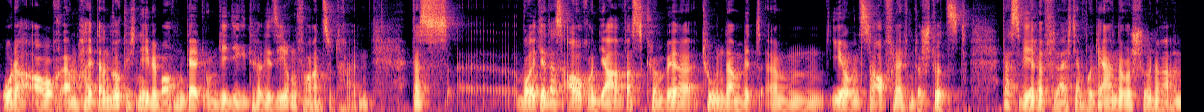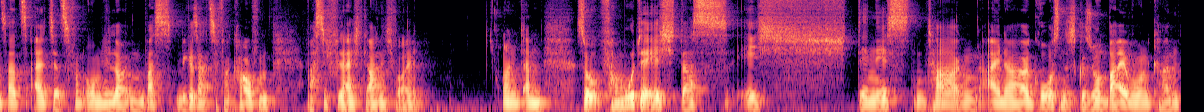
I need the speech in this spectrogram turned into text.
oder auch ähm, halt dann wirklich, nee, wir brauchen Geld, um die Digitalisierung voranzutreiben. Das äh, wollt ihr das auch und ja, was können wir tun, damit ähm, ihr uns da auch vielleicht unterstützt? Das wäre vielleicht der modernere, schönere Ansatz, als jetzt von oben den Leuten was, wie gesagt, zu verkaufen, was sie vielleicht gar nicht wollen. Und ähm, so vermute ich, dass ich den nächsten Tagen einer großen Diskussion beiwohnen kann,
